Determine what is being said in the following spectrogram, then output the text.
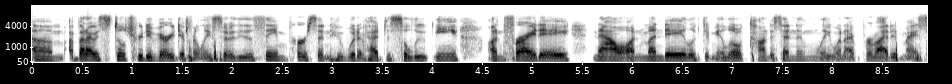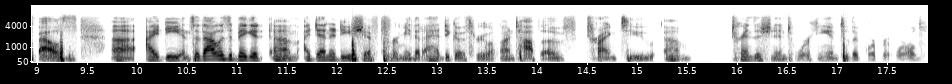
um, but I was still treated very differently. So the same person who would have had to salute me on Friday now on Monday looked at me a little condescendingly when I provided my spouse uh, ID, and so that was a big um, identity shift for me that I had to go through on top of trying to um, transition into working into the corporate world.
